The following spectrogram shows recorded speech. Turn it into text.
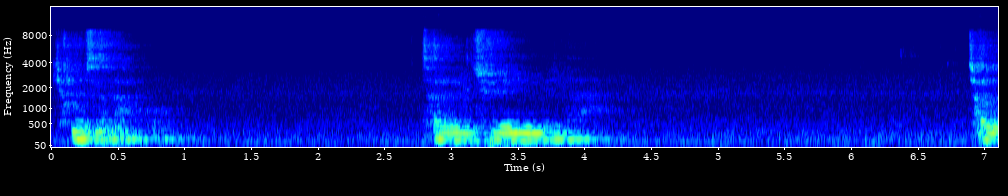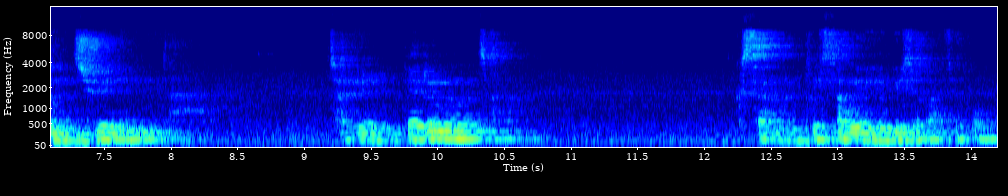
겸손하고 저는 주인입니다. 저는 주인입니다. 저를 내려놓는 사람 그 사람을 불쌍히 여기셔가지고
